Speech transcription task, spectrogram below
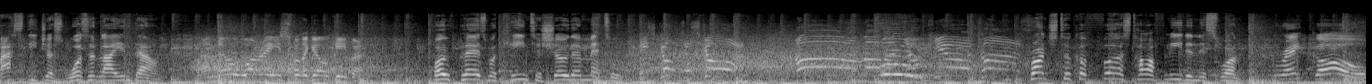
Basti just wasn't lying down. And no worries for the goalkeeper. Both players were keen to show their mettle. He's got to score! Crunch took a first half lead in this one. Great goal.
